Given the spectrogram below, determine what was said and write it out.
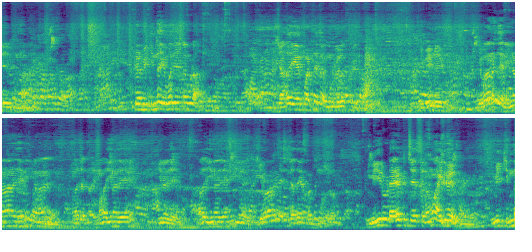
చేయకుండా ఇక్కడ మీ కింద ఎవరు చేసినా కూడా జత ఏర్పడితే మూడు వేలు వస్తుంది. ఇవేం చేయకుండా ఎవరైనా చేయని ఈయన చేయని ఈయన చేయని. మళ్ళీ జత మళ్ళీ ఈయన చేయని ఈయన చేయని. మళ్ళీ ఈయన చేయని ఈయన చేయని. ఎవరైనా చేసి జత ఏర్పడితే మూడు వేలు మీరు డైరెక్ట్ చేస్తున్నాము ఐదు వేలు. మీ కింద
